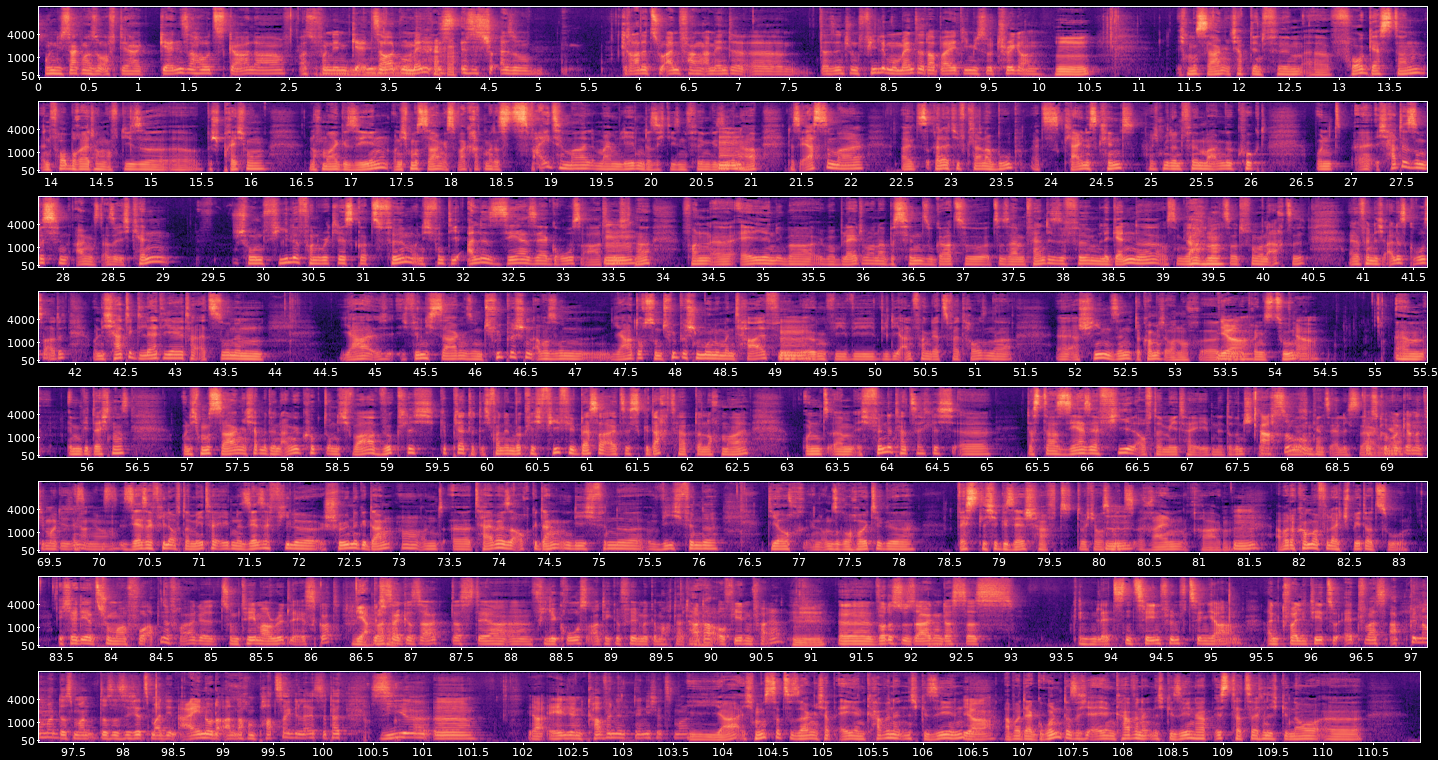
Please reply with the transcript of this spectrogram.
und ich sag mal so, auf der Gänsehautskala, also von den Gänsehautmomenten ist, ist es schon, also gerade zu Anfang, am Ende, äh, da sind schon viele Momente dabei, die mich so triggern. Mhm. Ich muss sagen, ich habe den Film äh, vorgestern in Vorbereitung auf diese äh, Besprechung nochmal gesehen und ich muss sagen, es war gerade mal das zweite Mal in meinem Leben, dass ich diesen Film gesehen mhm. habe. Das erste Mal als relativ kleiner Bub, als kleines Kind habe ich mir den Film mal angeguckt und äh, ich hatte so ein bisschen Angst. Also ich kenne schon viele von Ridley Scotts Filmen und ich finde die alle sehr, sehr großartig. Mhm. Ne? Von äh, Alien über, über Blade Runner bis hin sogar zu, zu seinem Fantasy-Film Legende aus dem Jahre 1985. Äh, finde ich alles großartig. Und ich hatte Gladiator als so einen, ja, ich will nicht sagen so einen typischen, aber so einen, ja, doch so einen typischen Monumentalfilm mhm. irgendwie, wie, wie die Anfang der 2000er äh, erschienen sind. Da komme ich auch noch äh, ja. übrigens zu. Ja. Ähm, Im Gedächtnis. Und ich muss sagen, ich habe mir den angeguckt und ich war wirklich geplättet. Ich fand den wirklich viel, viel besser, als ich es gedacht habe dann nochmal. Und ähm, ich finde tatsächlich, äh, dass da sehr, sehr viel auf der Metaebene drinsteht. Ach so. Muss ich ganz ehrlich sagen. Das können wir ja. gerne thematisieren, ja. Sehr, sehr viel auf der Metaebene, sehr, sehr viele schöne Gedanken und äh, teilweise auch Gedanken, die ich finde, wie ich finde, die auch in unsere heutige westliche Gesellschaft durchaus mhm. mit reinragen. Mhm. Aber da kommen wir vielleicht später zu. Ich hätte jetzt schon mal vorab eine Frage zum Thema Ridley Scott. Ja, du hast ja gesagt, dass der äh, viele großartige Filme gemacht hat. Hat ja. er auf jeden Fall. Mhm. Äh, würdest du sagen, dass das in den letzten 10, 15 Jahren an Qualität so etwas abgenommen hat, dass man, dass er sich jetzt mal den einen oder anderen Patzer geleistet hat? Siehe, äh, ja, Alien Covenant nenne ich jetzt mal. Ja, ich muss dazu sagen, ich habe Alien Covenant nicht gesehen. Ja. Aber der Grund, dass ich Alien Covenant nicht gesehen habe, ist tatsächlich genau äh, äh,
